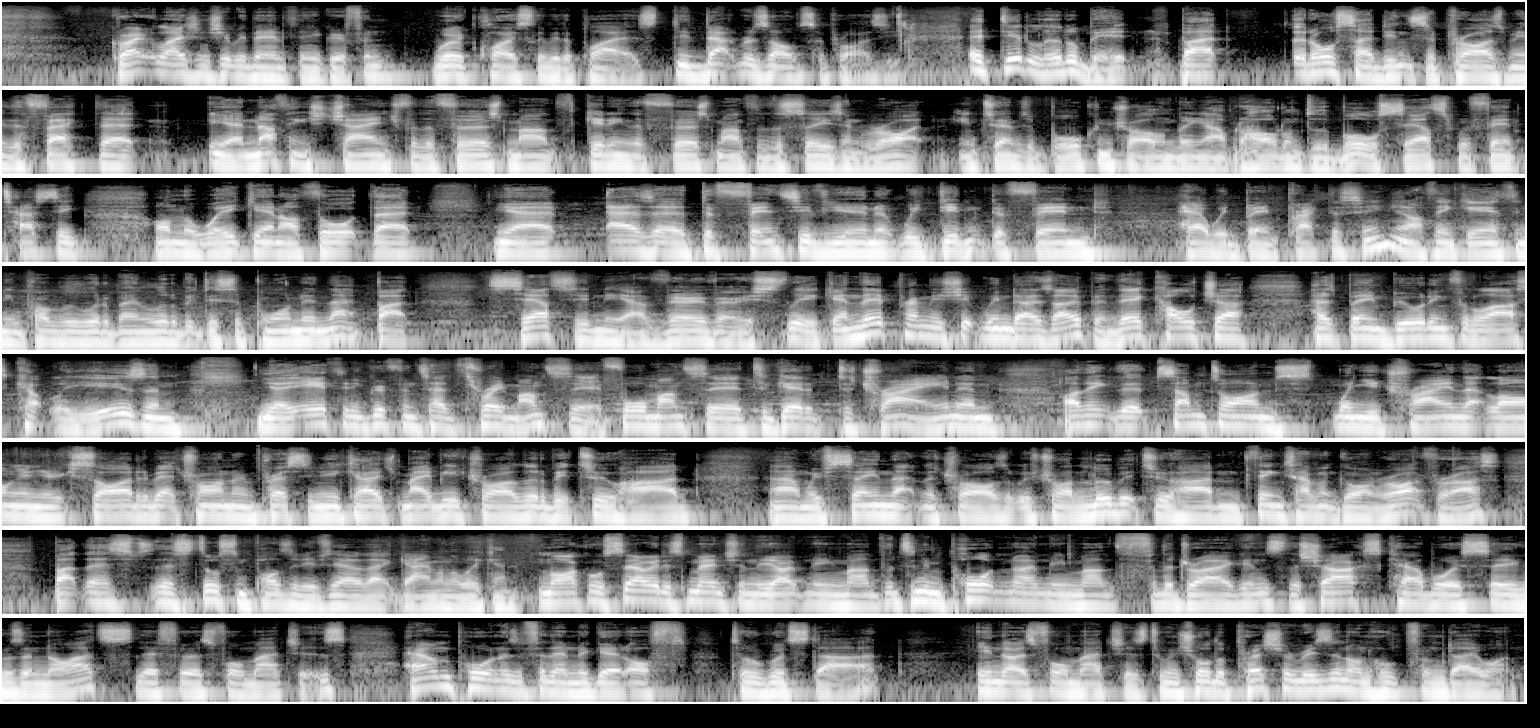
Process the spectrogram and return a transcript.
Great relationship with Anthony Griffin, worked closely with the players. Did that result surprise you? It did a little bit, but it also didn't surprise me the fact that know, nothing's changed for the first month, getting the first month of the season right in terms of ball control and being able to hold onto the ball. Souths were fantastic on the weekend. I thought that, know, as a defensive unit, we didn't defend how we'd been practicing, and I think Anthony probably would have been a little bit disappointed in that. But South Sydney are very, very slick, and their premiership window's open. Their culture has been building for the last couple of years, and you know, Anthony Griffin's had three months there, four months there to get it to train. And I think that sometimes when you train that long and you're excited about trying to impress the new coach, maybe you try a little bit too hard. Um, we've seen that in the trials that we've tried a little bit too hard, and things haven't gone right for us. But there's there's still some positives out of that game on the weekend. Michael, Sowie just mentioned the opening month. It's an important opening month for the Dragons. The Sharks, Cowboys, Sea Eagles, and Knights, their first four matches. How important is it for them to get off to a good start in those four matches to ensure the pressure isn't on Hook from day one?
